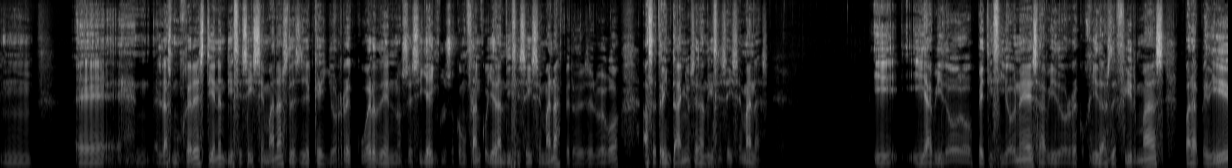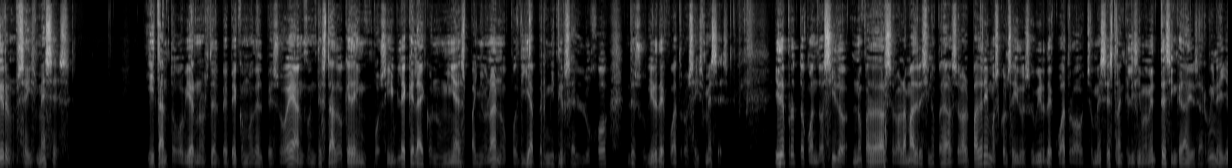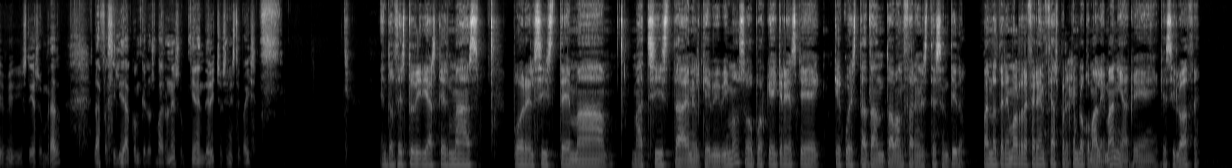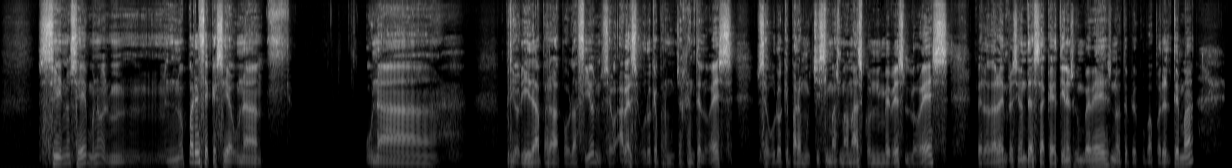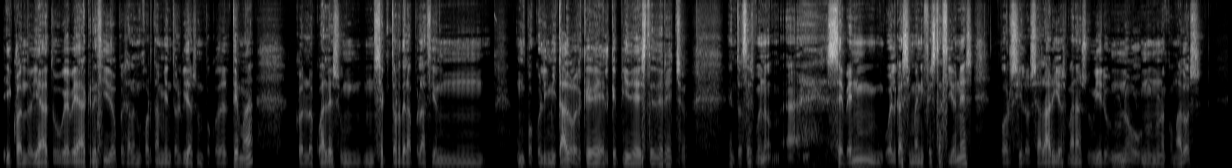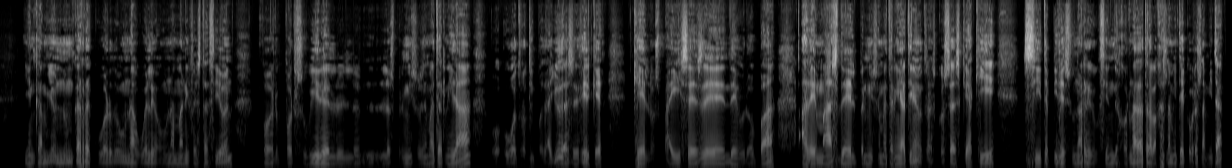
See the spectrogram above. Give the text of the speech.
Mm, eh, las mujeres tienen 16 semanas desde que yo recuerde, no sé si ya incluso con Franco ya eran 16 semanas, pero desde luego hace 30 años eran 16 semanas. Y, y, ha habido peticiones, ha habido recogidas de firmas para pedir seis meses. Y tanto gobiernos del PP como del PSOE han contestado que era imposible, que la economía española no podía permitirse el lujo de subir de cuatro a seis meses. Y de pronto, cuando ha sido no para dárselo a la madre, sino para dárselo al padre, hemos conseguido subir de cuatro a ocho meses tranquilísimamente sin que nadie se arruine. Y yo, estoy asombrado la facilidad con que los varones obtienen derechos en este país. Entonces, ¿tú dirías que es más por el sistema machista en el que vivimos o por qué crees que, cuesta tanto avanzar en este sentido? Cuando tenemos referencias, por ejemplo, como Alemania, que, que sí lo hace. Sí, no sé, bueno, mm, no parece que sea una, una prioridad para la población. A ver, seguro que para mucha gente lo es, seguro que para muchísimas mamás con bebés lo es, pero da la impresión de hasta que tienes un bebé no te preocupa por el tema y cuando ya tu bebé ha crecido, pues a lo mejor también te olvidas un poco del tema, con lo cual es un sector de la población un poco limitado el que, el que pide este derecho. Entonces, bueno, ah, se ven huelgas y manifestaciones por si los salarios van a subir un 1 o un 1,2. Y en cambio nunca recuerdo una huelga o una manifestación por, por subir los permisos de maternidad u, otro tipo de ayudas. Es decir, que, que los países de, de, Europa, además del permiso de maternidad, tienen otras cosas. Que aquí, si te pides una reducción de jornada, trabajas la mitad y cobras la mitad.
